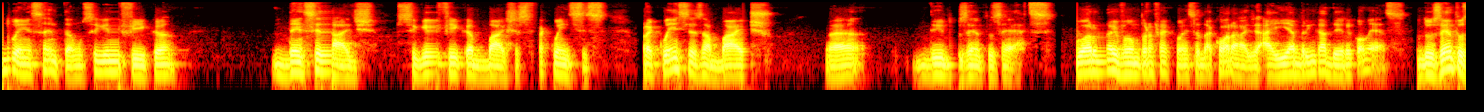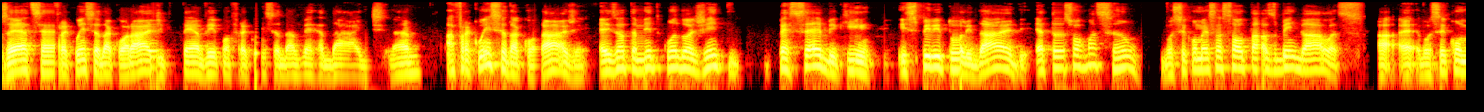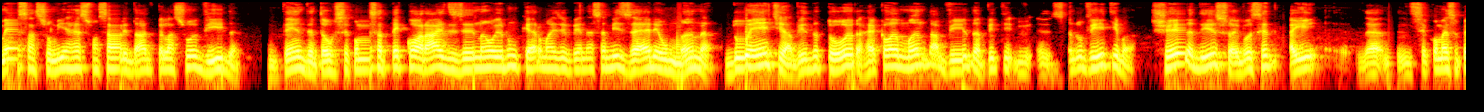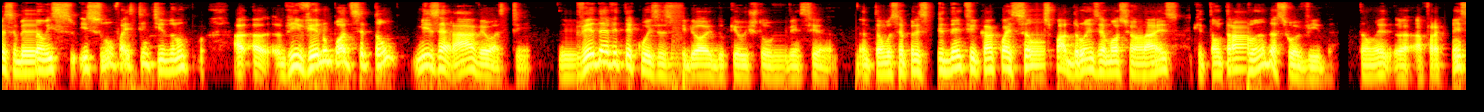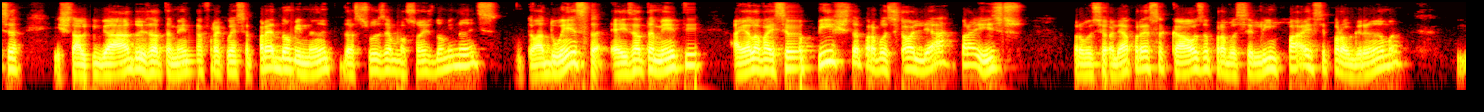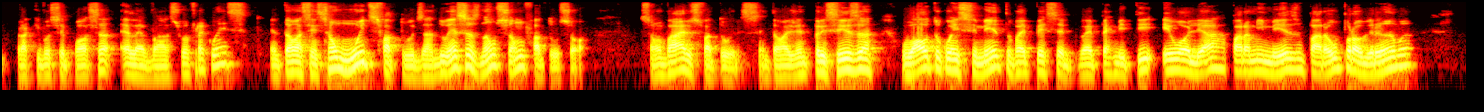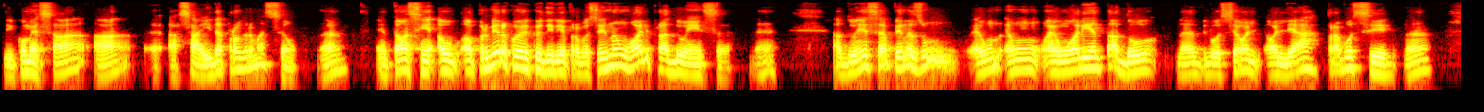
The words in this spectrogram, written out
Doença, então, significa densidade, significa baixas frequências, frequências abaixo né, de 200 Hz. Agora nós vamos para a frequência da coragem, aí a brincadeira começa. 200 Hz é a frequência da coragem que tem a ver com a frequência da verdade, né? A frequência da coragem é exatamente quando a gente percebe que espiritualidade é transformação. Você começa a saltar as bengalas, é, você começa a assumir a responsabilidade pela sua vida. Entende? Então você começa a ter coragem de dizer, não, eu não quero mais viver nessa miséria humana, doente a vida toda, reclamando da vida, sendo vítima. Chega disso, aí você, aí, né, você começa a perceber, não, isso, isso não faz sentido, não, a, a, viver não pode ser tão miserável assim. Viver deve ter coisas melhores do que eu estou vivenciando. Então você precisa identificar quais são os padrões emocionais que estão travando a sua vida. Então, é, a frequência está ligado exatamente à frequência predominante das suas emoções dominantes. Então, a doença é exatamente, aí ela vai ser uma pista para você olhar para isso, para você olhar para essa causa, para você limpar esse programa, para que você possa elevar a sua frequência. Então, assim, são muitos fatores, as doenças não são um fator só, são vários fatores. Então, a gente precisa, o autoconhecimento vai, perceber, vai permitir eu olhar para mim mesmo, para o programa, de começar a, a sair da programação, né? Então, assim, a, a primeira coisa que eu diria para vocês, não olhe para a doença, né? A doença é apenas um, é um, é um, é um orientador, né, de você olhar para você, né?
